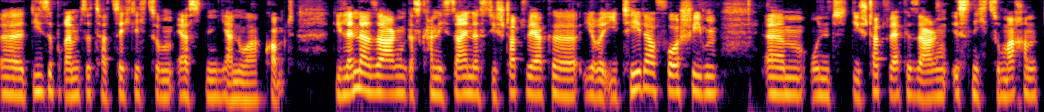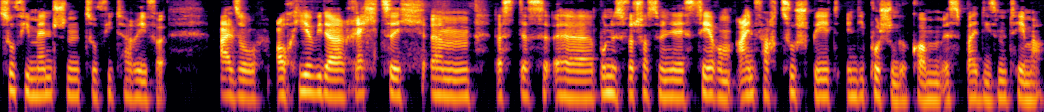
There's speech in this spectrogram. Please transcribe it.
äh, diese Bremse tatsächlich zum 1. Januar kommt. Die Länder sagen, das kann nicht sein, dass die Stadtwerke ihre IT da vorschieben. Ähm, und die Stadtwerke sagen, ist nicht zu machen, zu viel Menschen, zu viel Tarife. Also auch hier wieder rächt sich, ähm, dass das äh, Bundeswirtschaftsministerium einfach zu spät in die Puschen gekommen ist bei diesem Thema.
